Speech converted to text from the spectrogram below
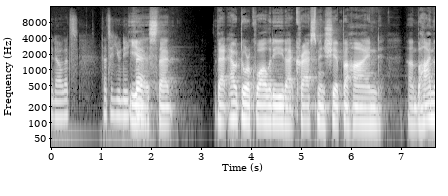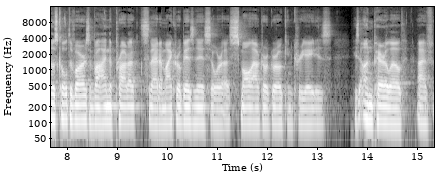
you know, that's that's a unique. Yes, thing. that that outdoor quality, that craftsmanship behind um, behind those cultivars and behind the products that a micro business or a small outdoor grow can create is is unparalleled. I've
